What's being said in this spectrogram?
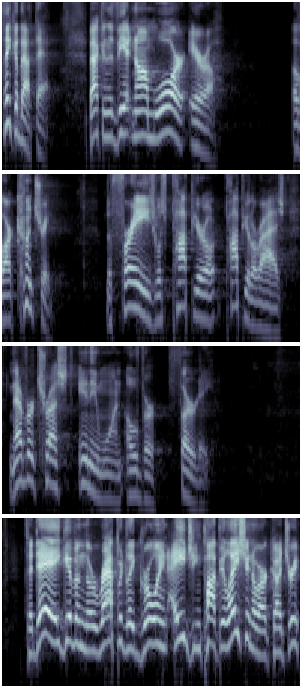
Think about that. Back in the Vietnam War era of our country, the phrase was popular, popularized never trust anyone over 30. Today, given the rapidly growing aging population of our country,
